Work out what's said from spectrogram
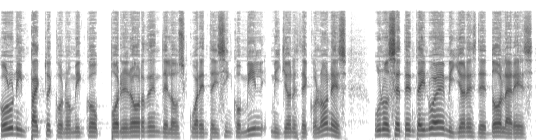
con un impacto económico por el orden de los 45 mil millones de colones, unos 79 millones de dólares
